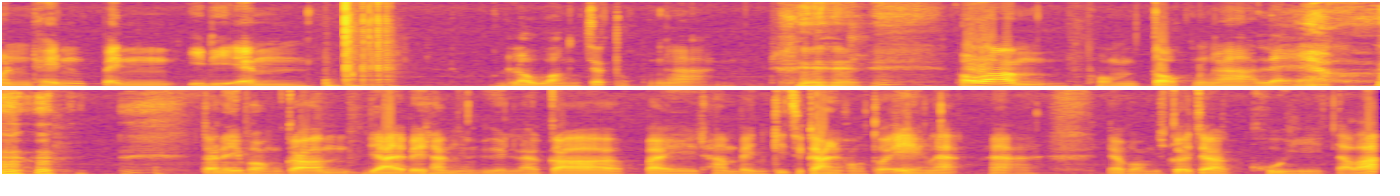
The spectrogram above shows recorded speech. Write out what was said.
content เป็น EDM ระวังจะตกงาน เพราะว่าผมตกงานแล้ว ตอนนี้ผมก็ย้ายไปทำอย่างอื่น แล้วก็ไปทำเป็นกิจการของตัวเองแล้วอ่าเดี๋ยวผมก็จะคุยแต่ว่า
